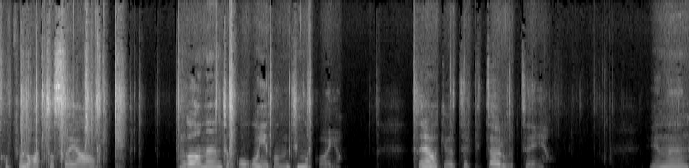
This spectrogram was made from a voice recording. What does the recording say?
커플로 맞췄어요. 이거는 저 거고 이거는 친구 거예요. 쓰레받기 부채 빗자루 부채예요. 얘는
